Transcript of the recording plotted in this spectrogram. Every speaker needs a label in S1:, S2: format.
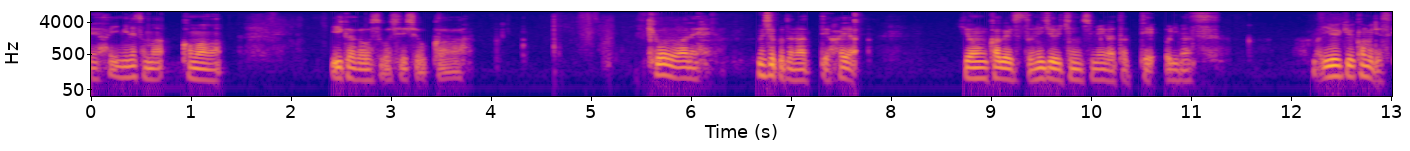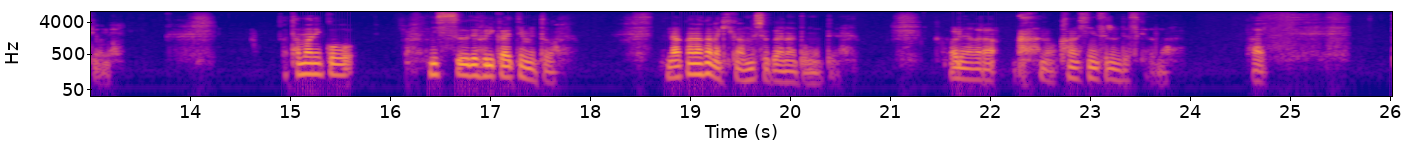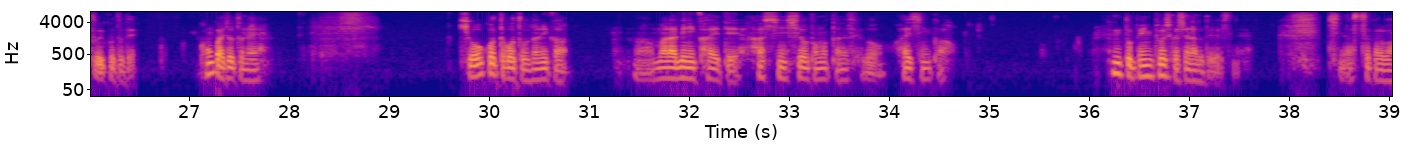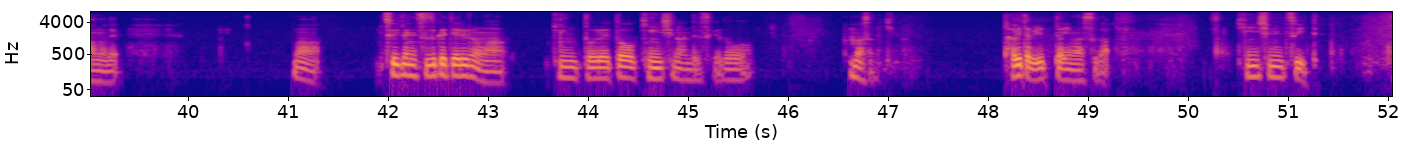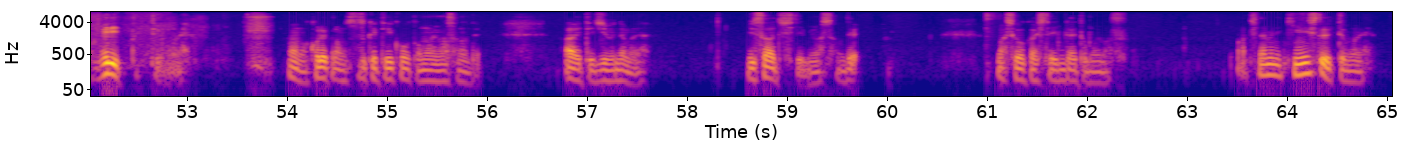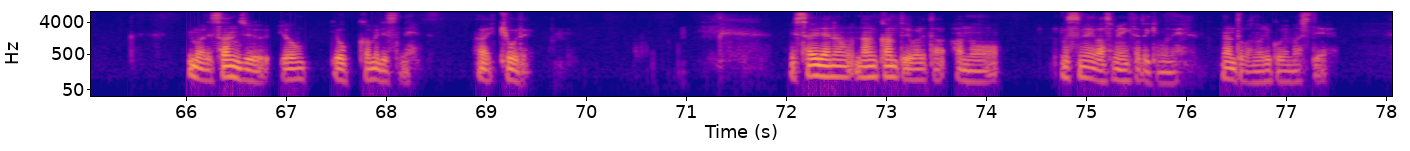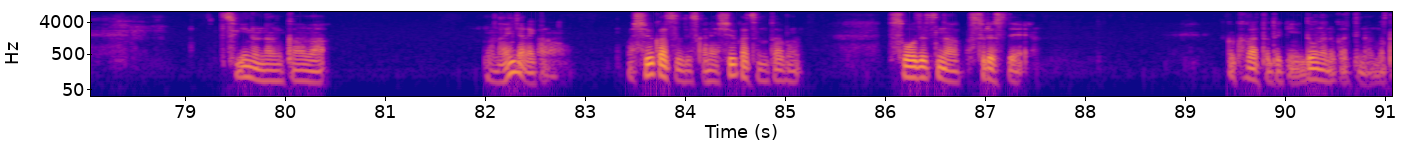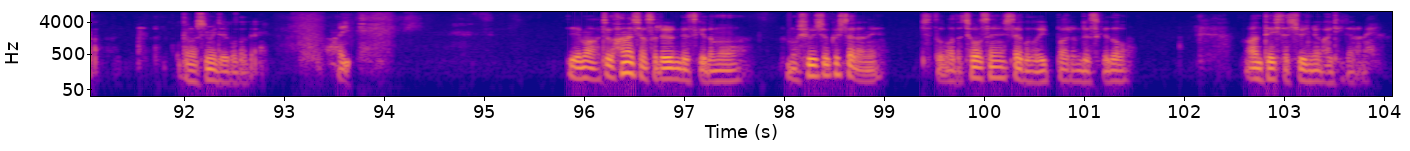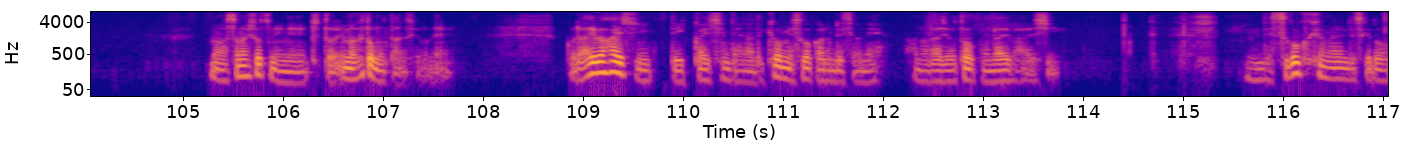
S1: えーはい、皆様、こんばんは。いかがお過ごしでしょうか。今日はね、無職となって早4ヶ月と21日目が経っております。まあ、有給込みですけどね。たまにこう、日数で振り返ってみると、なかなかな期間無職やなと思ってね、我ながら、あの、感心するんですけども。はい。ということで、今回ちょっとね、今日起こったことを何か、まあ、学びに変えて発信しようと思ったんですけど、配信か。ほんと勉強しかしなくてですね。朝から晩まで。まあ、ついでに続けているのは筋トレと禁酒なんですけど、まあその、たびたび言ってありますが、禁酒について、メリットっていうのをね、まあまあこれからも続けていこうと思いますので、あえて自分でもね、リサーチしてみましたので、まあ、紹介してみたいと思います。まあ、ちなみに禁止といってもね、今で34日目ですね。はい、今日で。最大の難関と言われた、あの、娘が遊びに来た時もね、なんとか乗り越えまして、次の難関は、もうないんじゃないかな。まあ、就活ですかね。就活の多分、壮絶なストレスでがかかった時にどうなるかっていうのはまたお楽しみということで。はい。で、まあ、ちょっと話はそれるんですけども、もう就職したらね、ちょっとまた挑戦したいこといっぱいあるんですけど、安定した収入が入ってきたらね。まあ、その一つにね、ちょっと今ふと思ったんですけどね、こライブ配信って一回してみたいなって興味すごくあるんですよね。あの、ラジオトークのライブ配信。で、すごく興味あるんですけど、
